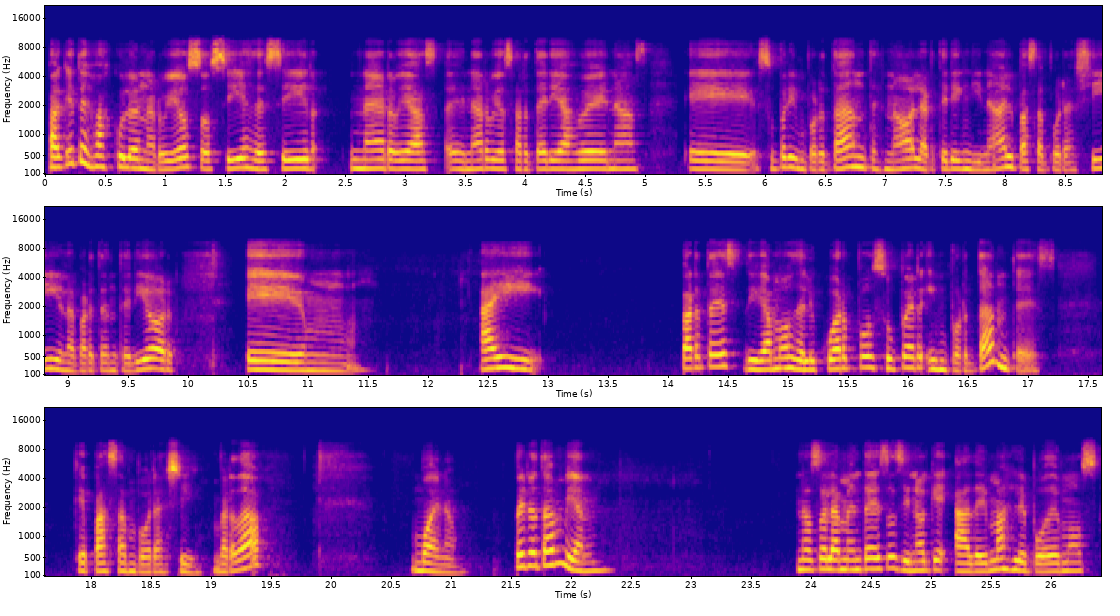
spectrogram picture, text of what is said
paquetes nerviosos, ¿sí? es decir, nervias, eh, nervios, arterias, venas, súper importantes, ¿no? La arteria inguinal pasa por allí, en la parte anterior. Em, hay partes, digamos, del cuerpo súper importantes que pasan por allí, ¿verdad? Bueno, pero también no solamente eso, sino que además le podemos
